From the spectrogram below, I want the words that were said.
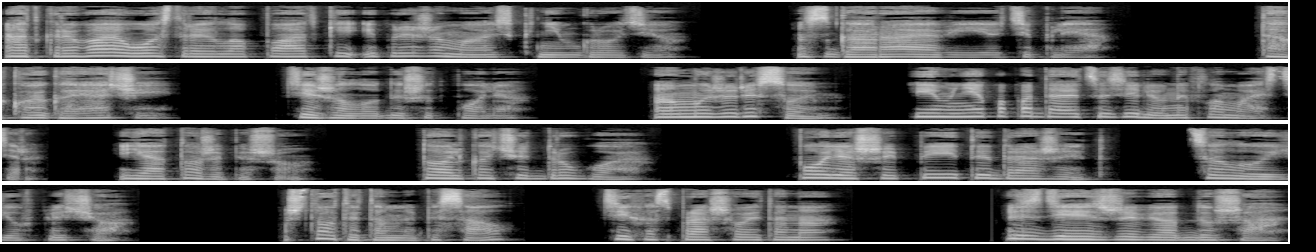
Открываю острые лопатки и прижимаюсь к ним грудью. Сгорая в ее тепле. Такой горячий. Тяжело дышит Поля. А мы же рисуем. И мне попадается зеленый фломастер. Я тоже пишу. Только чуть другое. Поля шипит и дрожит. Целую ее в плечо. «Что ты там написал?» Тихо спрашивает она. «Здесь живет душа».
